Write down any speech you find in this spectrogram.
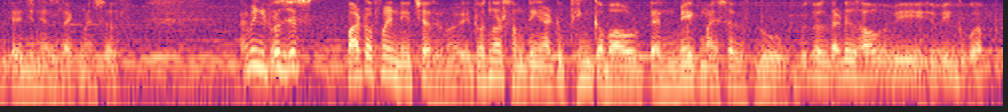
with engineers like myself. I mean, it was just part of my nature, you know. It was not something I had to think about and make myself do because that is how we, we grew up.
